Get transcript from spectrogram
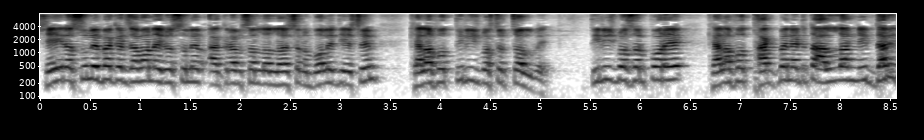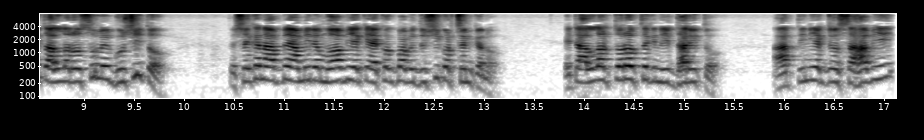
সেই রসুলে পাকের জামানায় রসুল আকরাম সাল্লাহ সাল্লাম বলে দিয়েছেন, খেলাফত তিরিশ বছর চলবে। তিরিশ বছর পরে খেলাফত থাকবে না, এটা তো আল্লাহর নির্ধারিত, আল্লাহ রসুলের ঘোষিত। তো সেখানে আপনি আমিরে মুয়াবিয়াকে এককভাবে দোষী করছেন কেন? এটা আল্লাহর তরফ থেকে নির্ধারিত। আর তিনি একজন সাহাবি,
